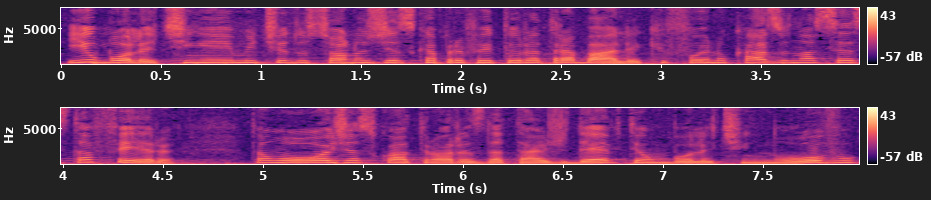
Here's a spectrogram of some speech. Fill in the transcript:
E o boletim é emitido só nos dias que a prefeitura trabalha, que foi no caso na sexta-feira. Então hoje, às 4 horas da tarde, deve ter um boletim novo.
